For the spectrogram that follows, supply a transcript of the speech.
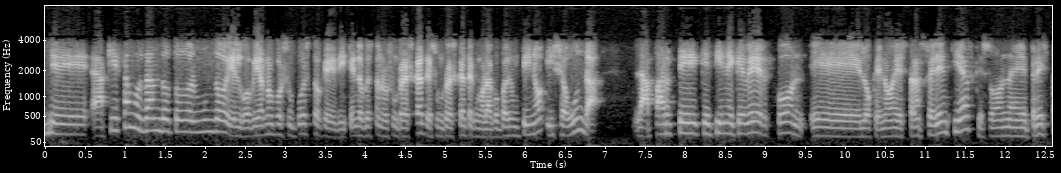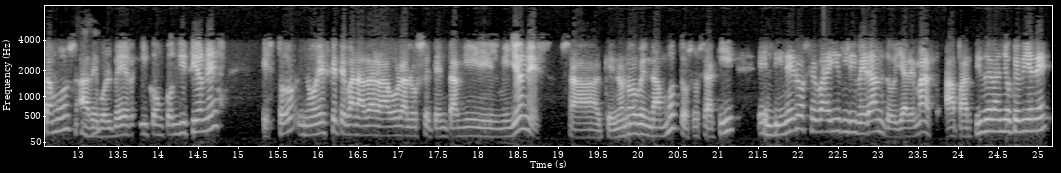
Eh, aquí estamos dando todo el mundo, y el gobierno, por supuesto, que diciendo que esto no es un rescate, es un rescate como la copa de un pino. Y segunda, la parte que tiene que ver con eh, lo que no es transferencias, que son eh, préstamos a devolver y con condiciones. Esto no es que te van a dar ahora los 70.000 millones, o sea, que no nos vendan motos. O sea, aquí el dinero se va a ir liberando y además, a partir del año que viene,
